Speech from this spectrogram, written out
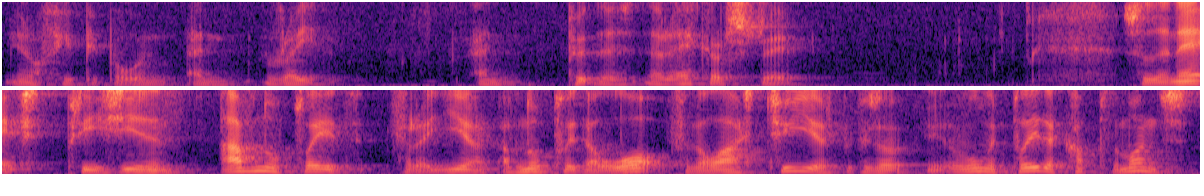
you know a few people and, and write and put the, the record straight. So the next pre-season, I've not played for a year. I've not played a lot for the last two years because I've only played a couple of months.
